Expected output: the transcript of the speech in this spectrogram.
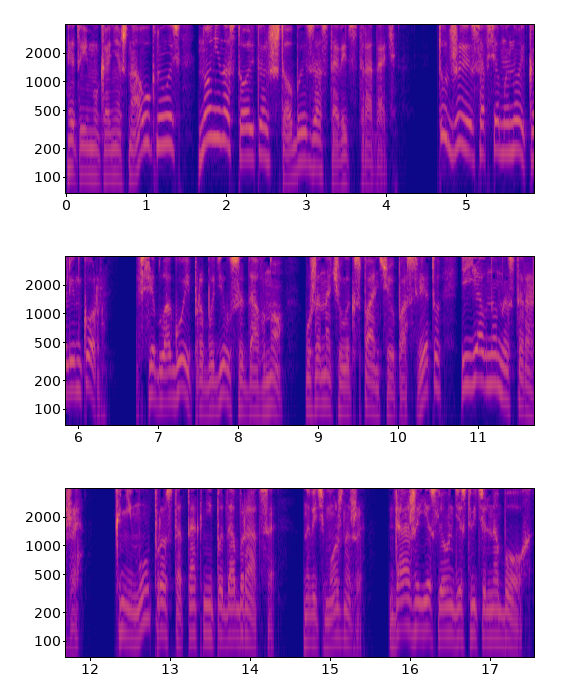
Это ему, конечно, аукнулось, но не настолько, чтобы заставить страдать. Тут же совсем иной калинкор. Всеблагой пробудился давно, уже начал экспансию по свету и явно на стороже. К нему просто так не подобраться. Но ведь можно же. Даже если он действительно бог,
